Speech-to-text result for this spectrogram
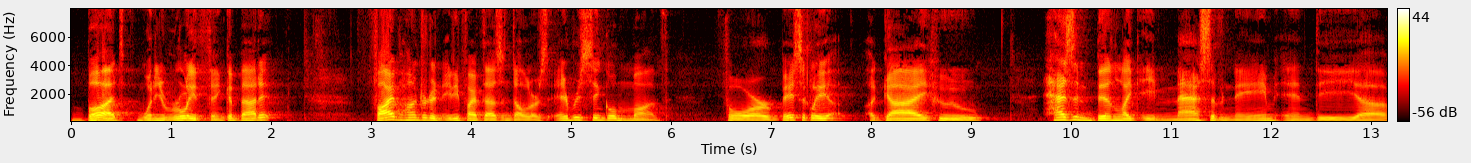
But when you really think about it, $585,000 every single month for basically a guy who hasn't been like a massive name in the uh,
